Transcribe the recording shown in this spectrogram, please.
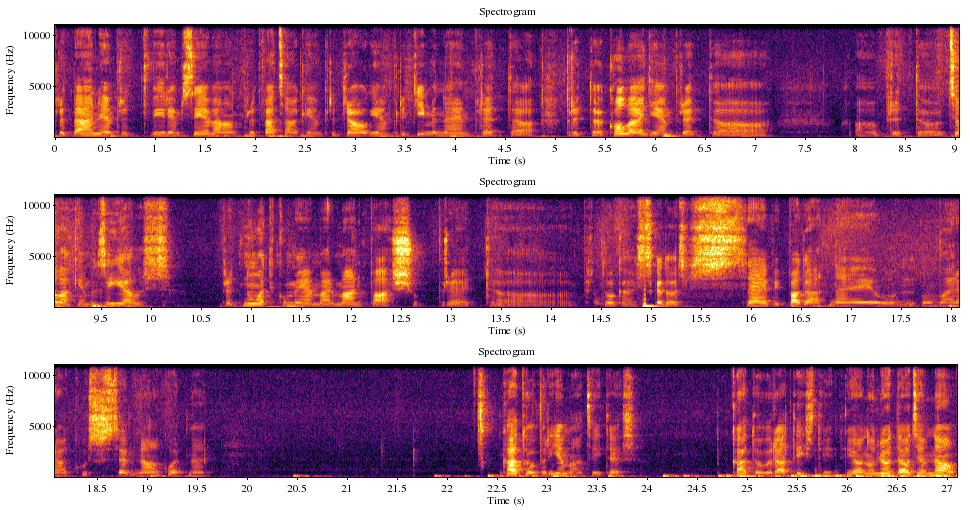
Pret bērniem, pret vīriem, sievām, pret vecākiem, pret draugiem, pret ģimenēm, pret, uh, pret uh, kolēģiem, pret, uh, pret cilvēkiem uz ielas, pret notikumiem ar mani pašu, pret, uh, pret to, kā es skatos uz sevi pagātnē un, un vairāk uz sevi nākotnē. Kā to var iemācīties? Kā to var attīstīt? Jo nu, ļoti daudziem nav.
